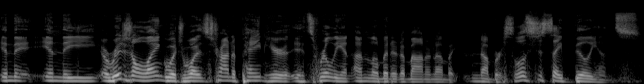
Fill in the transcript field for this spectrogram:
in the in the original language what it's trying to paint here it's really an unlimited amount of number, number so let's just say billions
